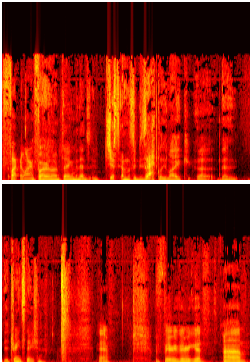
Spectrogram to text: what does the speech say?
Fire alarm. fire alarm thing. I mean, that's just almost exactly like uh, the the train station. Yeah, very very good. Um,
